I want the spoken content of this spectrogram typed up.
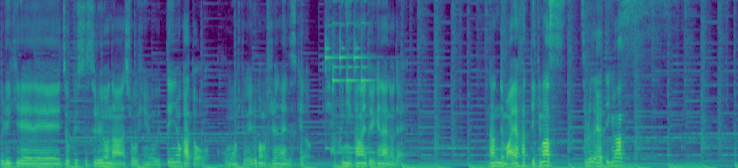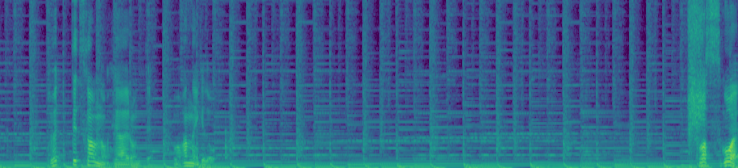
売り切れで続出するような商品を売っていいのかと思う人がいるかもしれないですけど100にいかないといけないので何でもあやかっていきます。それではやっていきます。どうやって使うの？ヘアアイロンって。分かんないけど。わすごい。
